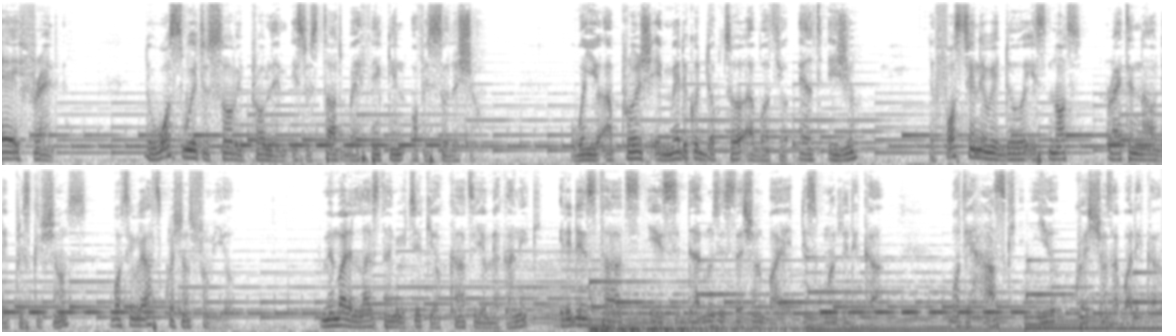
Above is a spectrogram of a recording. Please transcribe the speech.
Hey friend, the worst way to solve a problem is to start by thinking of a solution. When you approach a medical doctor about your health issue, the first thing they will do is not writing out the prescriptions, but he will ask questions from you. Remember the last time you took your car to your mechanic? It didn't start his diagnosis session by dismantling the car, but he asked you questions about the car.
